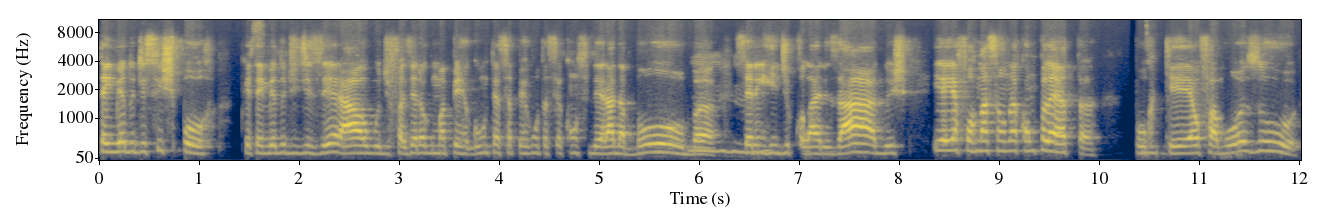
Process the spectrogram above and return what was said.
têm medo de se expor, porque tem medo de dizer algo, de fazer alguma pergunta, essa pergunta ser considerada boba, uhum. serem ridicularizados, e aí a formação não é completa, porque é o famoso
